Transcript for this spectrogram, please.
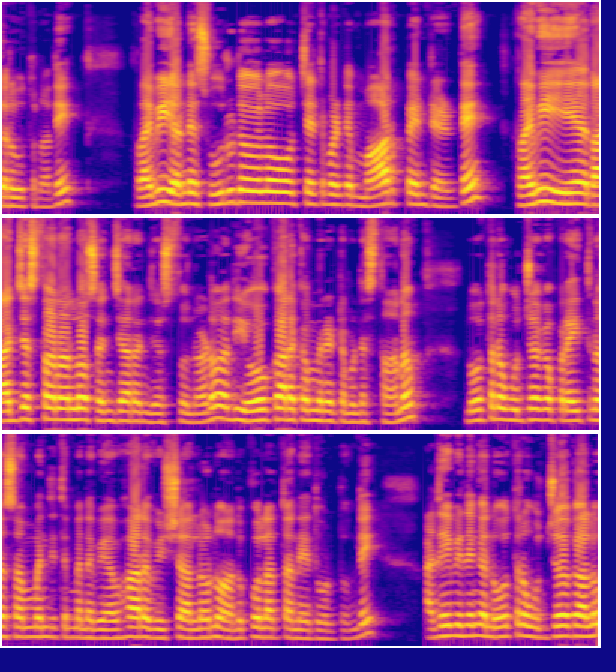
జరుగుతున్నది. రవి అంటే సూర్యుడిలో వచ్చేటువంటి మార్పు ఏంటంటే రవి రాజ్యస్థానంలో సంచారం చేస్తున్నాడు అది యోగకారకమైనటువంటి స్థానం. నూతన ఉద్యోగ ప్రయత్న సంబంధితమైన వ్యవహార విషయాల్లోనూ అనుకూలత అనేది ఉంటుంది. అదేవిధంగా నూతన ఉద్యోగాలు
